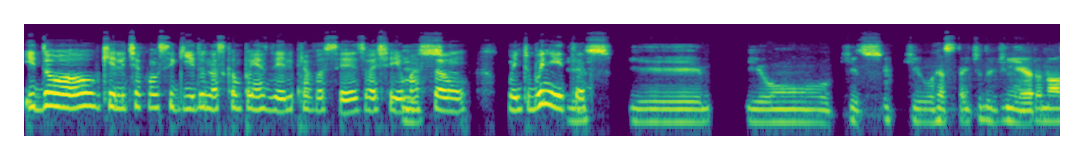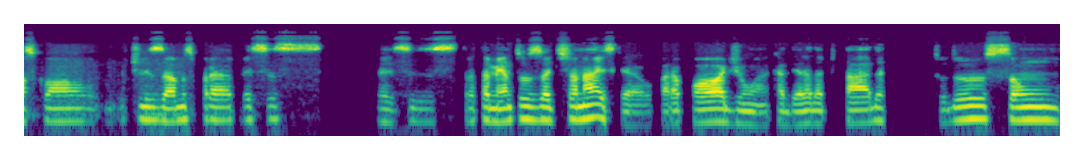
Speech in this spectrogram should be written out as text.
e doou o que ele tinha conseguido nas campanhas dele para vocês. Eu achei uma Isso. ação muito bonita. Isso. E, e o, que, que o restante do dinheiro nós com, utilizamos para esses, esses tratamentos adicionais, que é o parapódio, a cadeira adaptada. Tudo são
